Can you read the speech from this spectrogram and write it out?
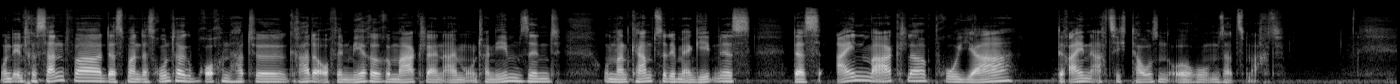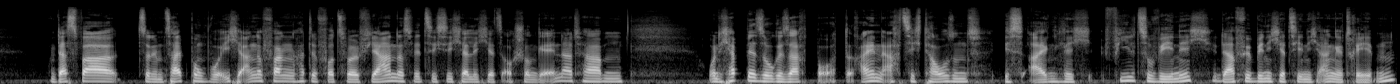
Und interessant war, dass man das runtergebrochen hatte, gerade auch wenn mehrere Makler in einem Unternehmen sind. Und man kam zu dem Ergebnis, dass ein Makler pro Jahr 83.000 Euro Umsatz macht. Und das war zu dem Zeitpunkt, wo ich angefangen hatte, vor zwölf Jahren. Das wird sich sicherlich jetzt auch schon geändert haben. Und ich habe mir so gesagt, boah, 83.000 ist eigentlich viel zu wenig. Dafür bin ich jetzt hier nicht angetreten.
